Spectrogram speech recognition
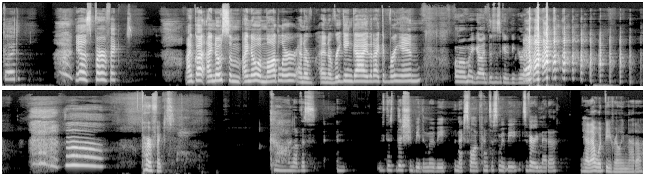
Good. Yes, perfect. I've got I know some I know a modeler and a and a rigging guy that I could bring in. Oh my god, this is gonna be great. Perfect. I love this. And this this should be the movie, the next Swan Princess movie. It's very meta. Yeah, that would be really meta.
